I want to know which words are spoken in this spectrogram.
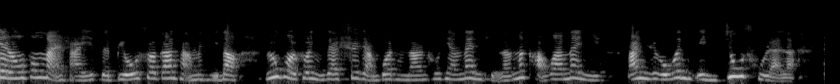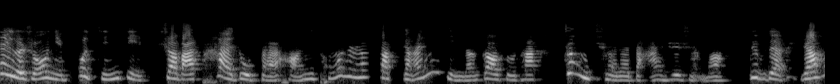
内容丰满啥意思？比如说刚才我们提到，如果说你在试讲过程当中出现问题了，那考官问你，把你这个问题给你揪出来了，这个时候你不仅仅是要把态度摆好，你同时要赶紧的告诉他正确的答案是什么，对不对？然后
